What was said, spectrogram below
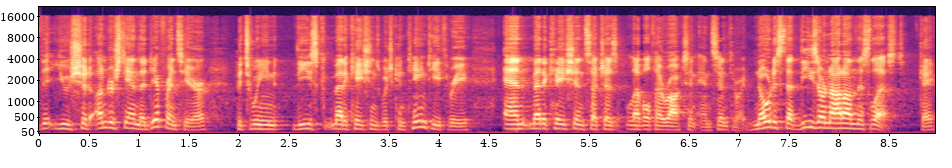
that you should understand the difference here between these medications which contain T3 and medications such as levothyroxine and synthroid. Notice that these are not on this list, okay?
